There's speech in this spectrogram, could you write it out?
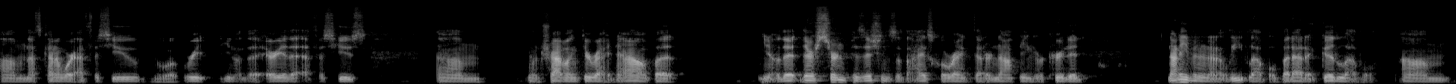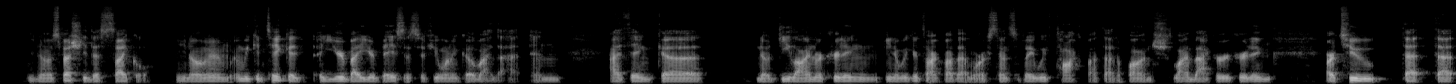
Um, that's kind of where FSU, you know, the area that FSU's um, you know traveling through right now. But you know, there, there's certain positions of the high school rank that are not being recruited, not even at an elite level, but at a good level. Um, you know, especially this cycle. You know, and, and we can take a, a year by year basis if you want to go by that. And I think uh, you know D line recruiting. You know, we could talk about that more extensively. We've talked about that a bunch. Linebacker recruiting are two that that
